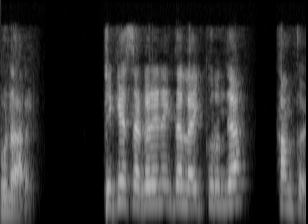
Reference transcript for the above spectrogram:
होणार आहे. ठीक आहे सगळ्यांनी एकदा लाईक करून द्या. थांबतोय.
